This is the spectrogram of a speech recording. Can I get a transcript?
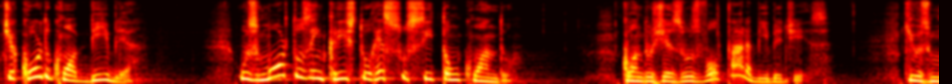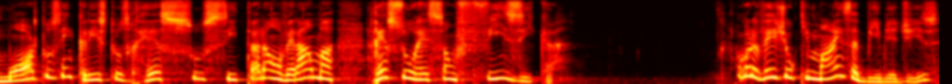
De acordo com a Bíblia, os mortos em Cristo ressuscitam quando? Quando Jesus voltar, a Bíblia diz. Que os mortos em Cristo ressuscitarão. Haverá uma ressurreição física. Agora veja o que mais a Bíblia diz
